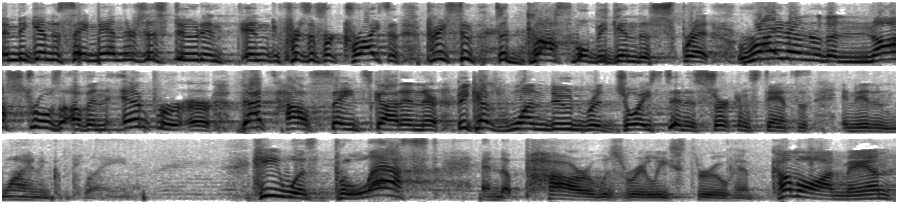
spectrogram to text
and began to say, man, there's this dude in, in prison for Christ. And pretty soon, the gospel began to spread right under the nostrils of an emperor. That's how saints got in there because one dude rejoiced in his circumstances and he didn't whine and complain. He was blessed and the power was released through him. Come on, man.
